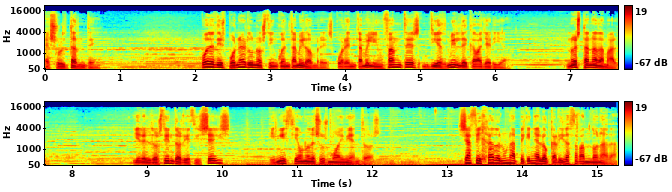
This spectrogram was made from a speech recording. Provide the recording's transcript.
exultante. Puede disponer de unos 50.000 hombres, 40.000 infantes, 10.000 de caballería. No está nada mal. Y en el 216 inicia uno de sus movimientos. Se ha fijado en una pequeña localidad abandonada.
